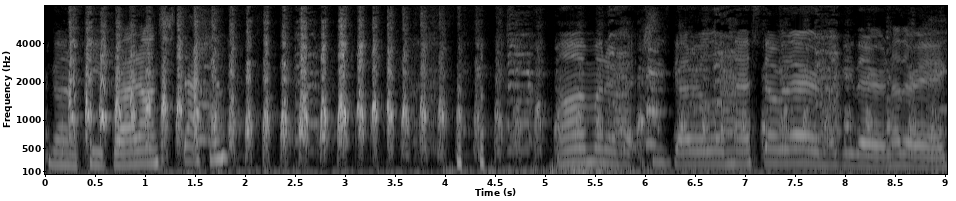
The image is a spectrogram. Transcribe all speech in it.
I'm gonna keep right on stacking. I'm gonna bet she's got her little nest over there and looky there, another egg.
